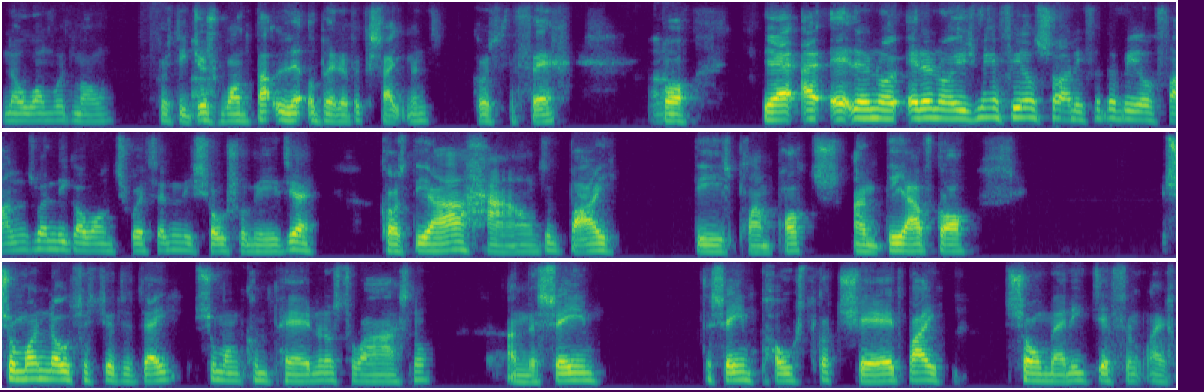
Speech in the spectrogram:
no one would moan because they just want that little bit of excitement because they're thick. But yeah, it, anno- it annoys me. I feel sorry for the real fans when they go on Twitter and these social media because they are hounded by these plant pots and they have got. Someone noticed the other day, someone comparing us to Arsenal, and the same, the same post got shared by so many different like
